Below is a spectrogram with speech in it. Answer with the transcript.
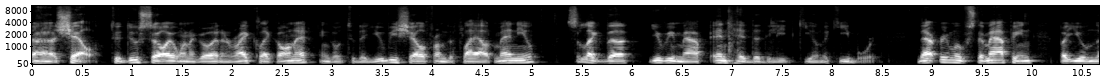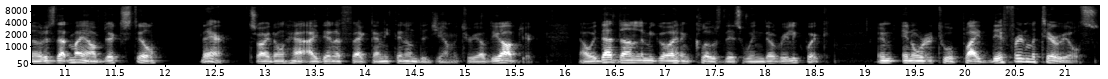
uh, shell. To do so, I want to go ahead and right click on it and go to the UV shell from the flyout menu, select the UV map and hit the delete key on the keyboard. That removes the mapping, but you'll notice that my object's still there. So I don't have, I didn't affect anything on the geometry of the object. Now with that done, let me go ahead and close this window really quick. In, in order to apply different materials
